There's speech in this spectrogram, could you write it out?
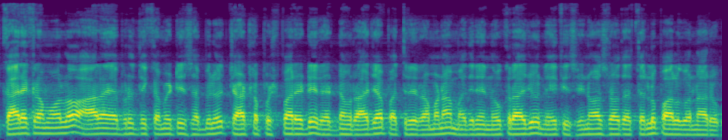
ఈ కార్యక్రమంలో ఆలయ అభివృద్ధి కమిటీ సభ్యులు చాట్ల పుష్పారెడ్డి రెడ్డం రాజా పత్రి రమణ మదినే నూకరాజు నేతి శ్రీనివాసరావు తదితరులు పాల్గొన్నారు.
